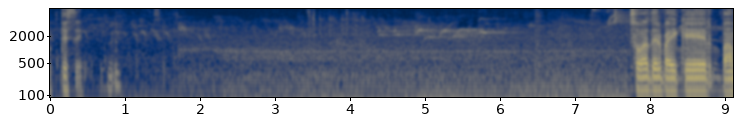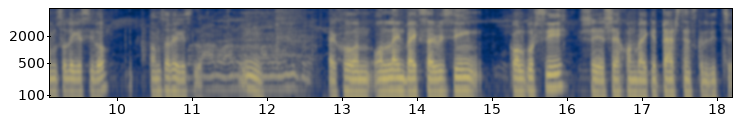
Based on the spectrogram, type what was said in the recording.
উঠতেছে। সোয়াদের বাইকের পাম্প চলে গেছিল। পাংচার হয়ে গেছিল। হুম। এখন অনলাইন বাইক সার্ভিসিং কল করছি সে এসে এখন বাইকের টায়ার চেঞ্জ করে দিচ্ছে।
